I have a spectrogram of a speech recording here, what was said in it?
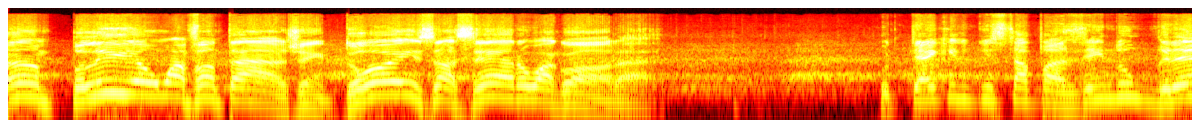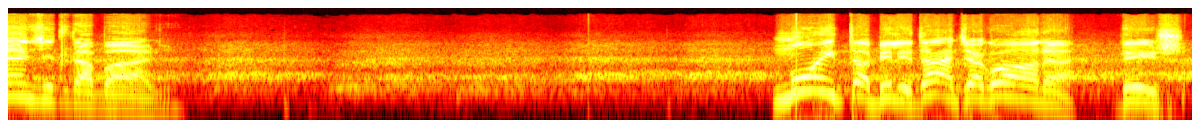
Ampliam a vantagem. 2 a 0 agora. O técnico está fazendo um grande trabalho. Muita habilidade agora. Deixa.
